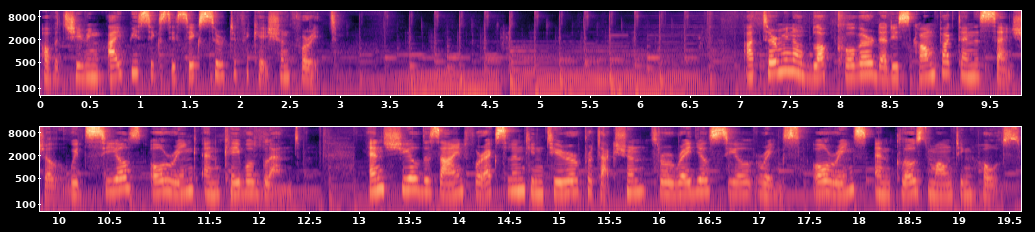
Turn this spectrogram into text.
of achieving IP66 certification for it. A terminal block cover that is compact and essential, with seals, O-ring and cable gland. End shield designed for excellent interior protection through radial seal rings, O-rings and closed mounting holes.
